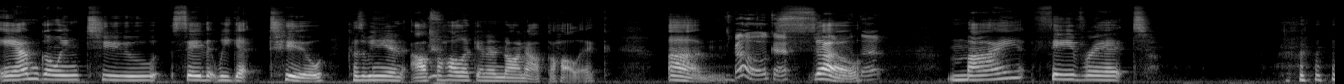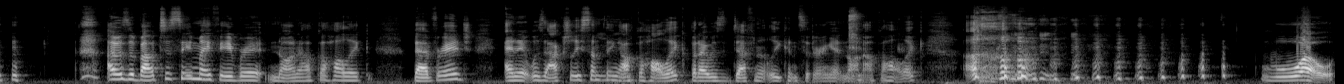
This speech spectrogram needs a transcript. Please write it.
am going to say that we get two because we need an alcoholic and a non-alcoholic. Um, Oh, okay. So- I'm fine with that. my favorite. I was about to say my favorite non-alcoholic beverage, and it was actually something alcoholic, but I was definitely considering it non-alcoholic. Um, whoa.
